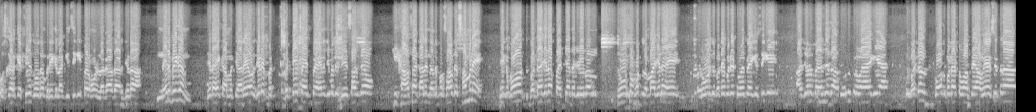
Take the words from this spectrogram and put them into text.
ਉਸ ਕਰਕੇ ਫਿਰ ਦੋ ਦਿਨ ਬ੍ਰੇਕ ਲੱਗੀ ਸੀਗੀ, ਪਰ ਹੁਣ ਲਗਾਤਾਰ ਜਿਹੜਾ ਨਿਰਵਿਘਨ ਜਿਹੜਾ ਇਹ ਕੰਮ ਚੱਲ ਰਿਹਾ। ਔਰ ਜਿਹੜੇ ਵੱਡੇ ਪੈਚ ਪਏ ਨੇ ਜਿਵੇਂ ਤੁਸੀਂ ਦੇਖ ਸਕਦੇ ਹੋ ਕਿ ਖਾਲਸਾ ਕਾਲੇ ਅਨੰਦਪੁਰ ਸਾਹਿਬ ਦੇ ਸਾਹਮਣੇ ਇੱਕ ਬਹੁਤ ਵੱਡਾ ਜਿਹੜਾ ਪੈਚ ਹੈ, ਤਕਰੀਬਨ 200 ਫੁੱਟ ਲੰਮਾ ਜਿਹੜਾ ਇਹ ਰੋਡ ਦੇ ਵੱਡੇ ਵੱਡੇ ਟੋਏ ਪੈ ਗਏ ਸੀਗੇ। ਅੱਜ ਉਹਨੂੰ ਪਹਿਲ ਦੇ ਆਧਾਰ ਤੇ ਉਹਨੂੰ ਕਰਵਾਇਆ ਗਿਆ ਵੱਡਾ, ਬਹੁਤ ਵੱਡਾ ਟੋਆ ਪਿਆ ਹੋਇਆ, ਇਸੇ ਤਰ੍ਹਾਂ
